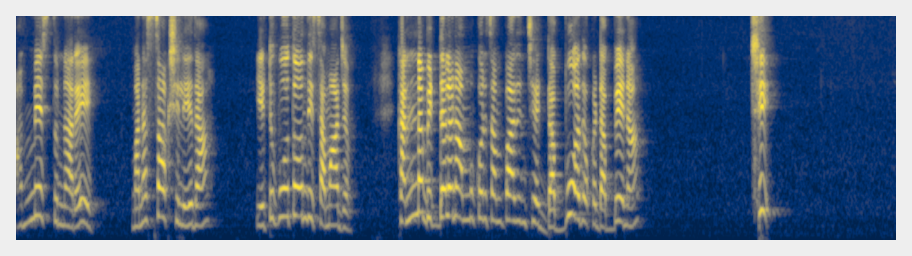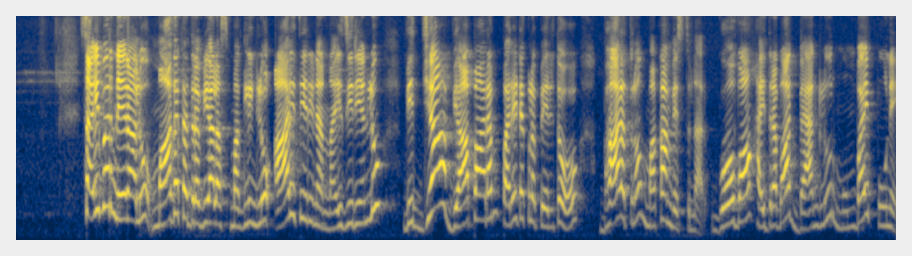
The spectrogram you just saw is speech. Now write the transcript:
అమ్మేస్తున్నారే. మనస్సాక్షి లేదా? ఎటుపోతోంది సమాజం? కన్న బిడ్డలను అమ్ముకొని సంపాదించే డబ్బు అది ఒక డబ్బేనా? ఛీ! సైబర్ నేరాలు మాదక ద్రవ్యాల స్మగ్లింగ్లో ఆరితేరిన నైజీరియన్లు విద్య వ్యాపారం పర్యటకుల పేరుతో భారత్లో మకాం వేస్తున్నారు. గోవా హైదరాబాద్ బెంగళూరు ముంబై పూణే.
